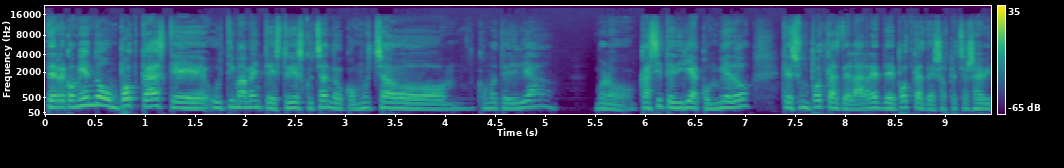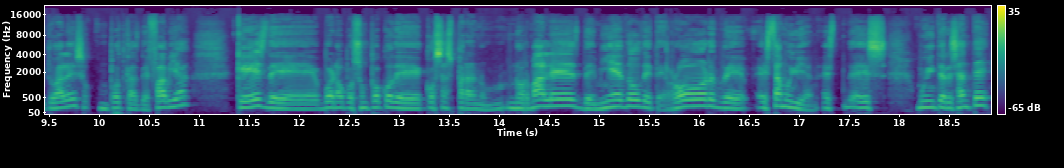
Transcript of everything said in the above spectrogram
Te recomiendo un podcast que últimamente estoy escuchando con mucho, ¿cómo te diría? Bueno, casi te diría con miedo, que es un podcast de la red de podcast de sospechosos habituales, un podcast de Fabia, que es de, bueno, pues un poco de cosas paranormales, de miedo, de terror, de... Está muy bien, es, muy interesante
